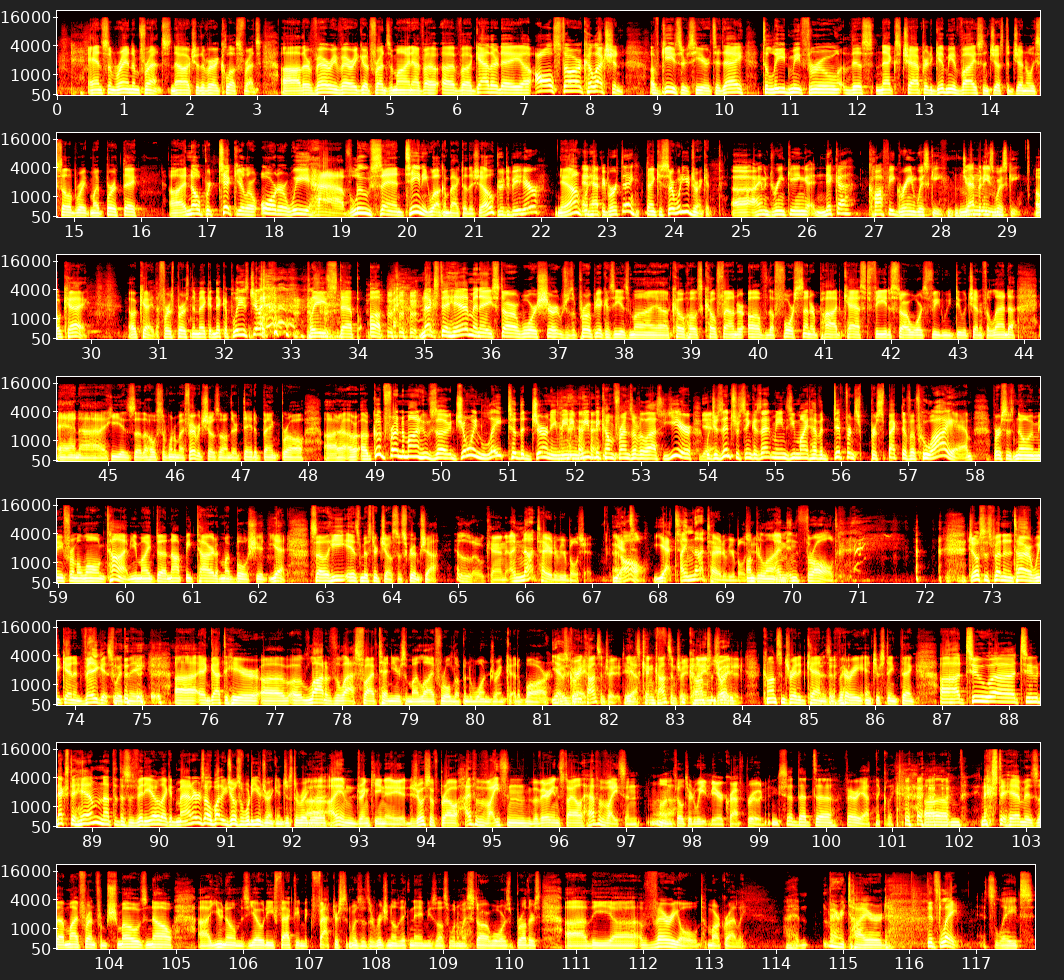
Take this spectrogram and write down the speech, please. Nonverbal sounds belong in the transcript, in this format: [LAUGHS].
and some random friends. No, actually, they're very close friends. Uh, they're very, very good friends of mine. I've, uh, I've uh, gathered a uh, all-star collection of geezers here today to lead me through this next chapter, to give me advice, and just to generally celebrate my birthday. Uh, in no particular order, we have Lou Santini. Welcome back to the show. Good to be here. Yeah. And happy birthday. Thank you, sir. What are you drinking? Uh, I am drinking Nikka coffee grain whiskey, [LAUGHS] Japanese whiskey. Okay. Okay, the first person to make a Nicka Please joke, [LAUGHS] please step up. Next to him in a Star Wars shirt, which is appropriate because he is my uh, co host, co founder of the Force Center podcast feed, a Star Wars feed we do with Jennifer Landa. And uh, he is uh, the host of one of my favorite shows on there, Data Bank Brawl. Uh, a, a good friend of mine who's uh, joined late to the journey, meaning we've [LAUGHS] become friends over the last year, which is interesting because that means you might have a different perspective of who I am versus knowing me from a long time. You might uh, not be tired of my bullshit yet. So he is Mr. Joseph Scrimshaw. Hello, Ken. I'm not tired of your bullshit at Yet. all. Yet. I'm not tired of your bullshit. Underline. I'm enthralled. [LAUGHS] Joseph spent an entire weekend in Vegas with me uh, and got to hear uh, a lot of the last five, ten years of my life rolled up into one drink at a bar. Yeah, it was, very great. concentrated. It Yeah. was Ken concentrated. and I enjoyed Concentrated, it. concentrated Ken is a very [LAUGHS] interesting thing. Uh, to uh, to next to him, not that this is video, like it matters. Oh, by the way, Joseph, what are you drinking? Just a regular. Uh, I am drinking a Josephsbrau Hefeweizen, Bavarian style Hefeweizen, unfiltered wheat beer, craft brewed. He said that uh, very ethnically. [LAUGHS] um, next to him is uh, my friend from Schmoes. No, uh, you know him as Yodi. Facty McFacterson was his original nickname. He's also one of my Star Wars brothers. Uh, the uh, very old Mark Riley. I'm very tired. It's late. It's late.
